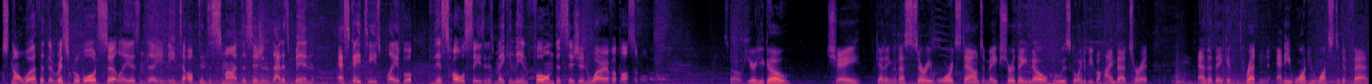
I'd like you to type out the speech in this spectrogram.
it's not worth it. The risk reward certainly isn't there. You need to opt into smart decisions. That has been SKT's playbook this whole season, is making the informed decision wherever possible. So here you go. Che getting the necessary wards down to make sure they know who is going to be behind that turret and that they can threaten anyone who wants to defend.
